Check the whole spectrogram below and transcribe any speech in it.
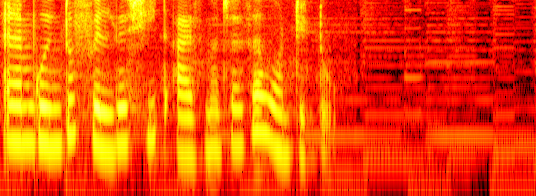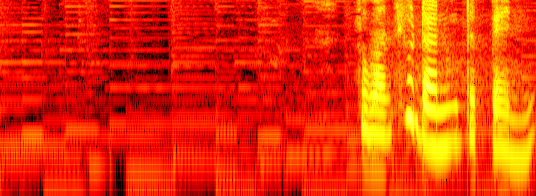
and I'm going to fill the sheet as much as I wanted to. So once you're done with the pen,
